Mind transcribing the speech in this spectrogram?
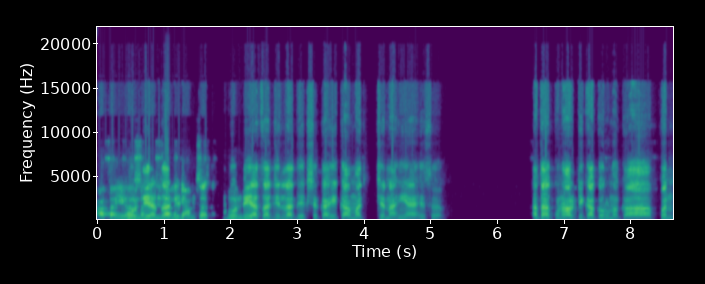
आता हे म्हणजे गोंदियाचा झालं. जे- की आमचं गोंदियाचा जिल्हाध्यक्ष काही कामाचे नाही आहे सर. आता कुणावर टीका करू नका पण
